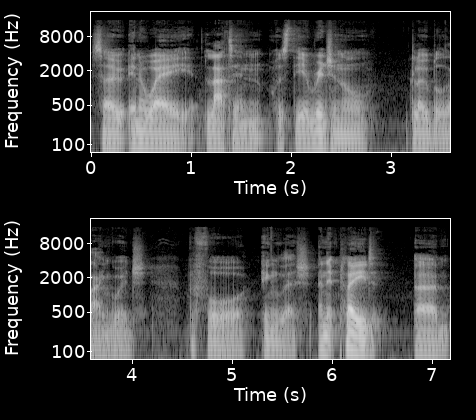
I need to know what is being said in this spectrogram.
So, in a way, Latin was the original global language before English, and it played um,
